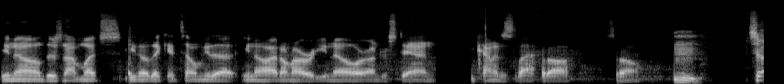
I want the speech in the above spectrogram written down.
You know there's not much you know they can tell me that you know i don't already know or understand. You kind of just laugh it off so. Mm. So,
